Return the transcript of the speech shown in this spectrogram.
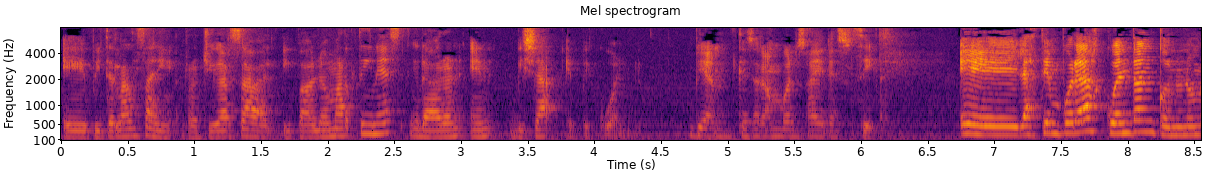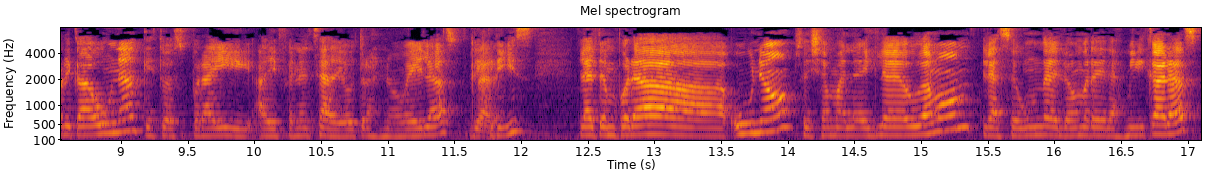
eh, Peter Lanzani, Rochi Garzábal y Pablo Martínez grabaron en Villa Epecuén. Bien, que sacan Buenos Aires. Sí, Eh, las temporadas cuentan con un nombre cada una, que esto es por ahí a diferencia de otras novelas de Claro. Cris. La temporada 1 se llama La isla de Eudamón, la segunda El hombre de las mil caras,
